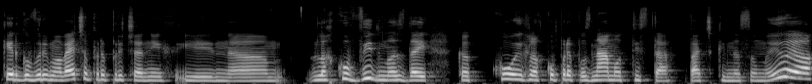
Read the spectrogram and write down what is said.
kjer govorimo več o prepričanjih in um, lahko vidimo zdaj, kako jih lahko prepoznamo, tista, pač, ki nas omejujejo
